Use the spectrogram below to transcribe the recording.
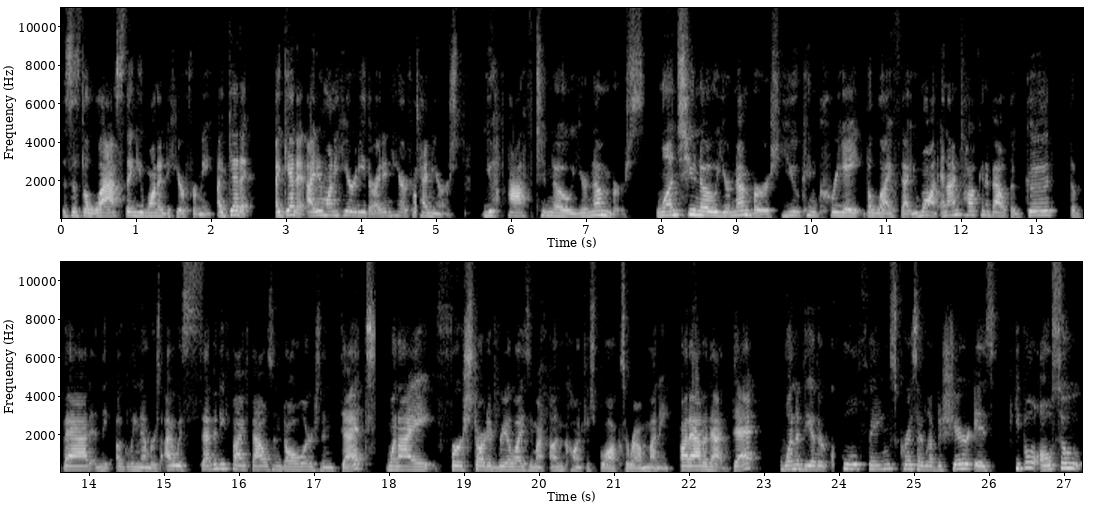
this is the last thing you wanted to hear from me i get it I get it. I didn't want to hear it either. I didn't hear it for 10 years. You have to know your numbers. Once you know your numbers, you can create the life that you want. And I'm talking about the good, the bad, and the ugly numbers. I was $75,000 in debt when I first started realizing my unconscious blocks around money. Got out of that debt. One of the other cool things, Chris, I'd love to share is people also,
